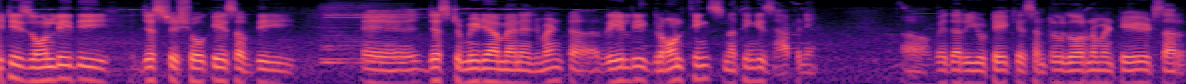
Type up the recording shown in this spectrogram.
it is only the just showcase of the just media management, uh, really ground things, nothing is happening. Uh, whether you take a central government aids or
